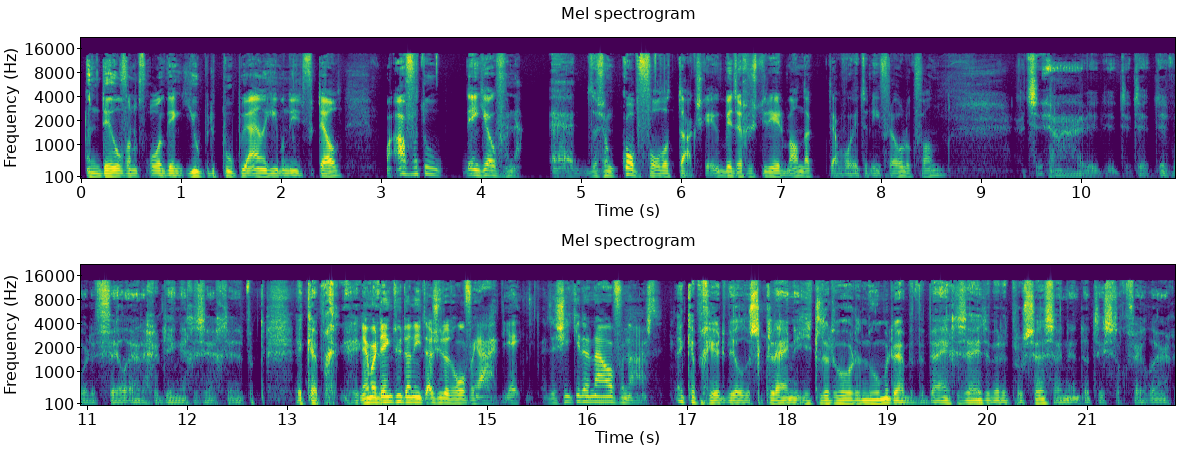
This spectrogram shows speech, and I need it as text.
een deel van het volk denkt... joep de poep, eindelijk iemand die het vertelt. Maar af en toe denk je van... Nou, dat is een kopvolle tax. U bent een gestudeerde man, daar, daar word je er niet vrolijk van. Het, ja, er worden veel erger dingen gezegd. Ik heb, nee, maar denkt u dan niet, als u dat hoort, van ja, daar zit je er nou over naast? Ik heb Geert Wilders kleine Hitler horen noemen. Daar hebben we bij gezeten bij het proces. En, en dat is toch veel erg.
